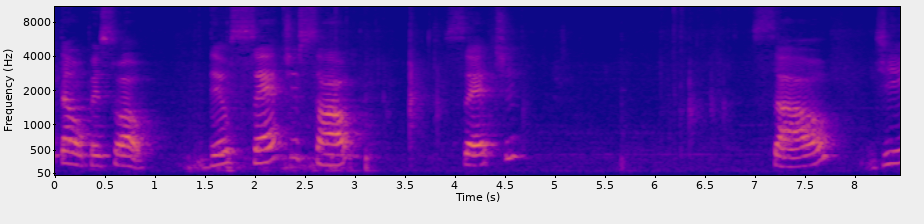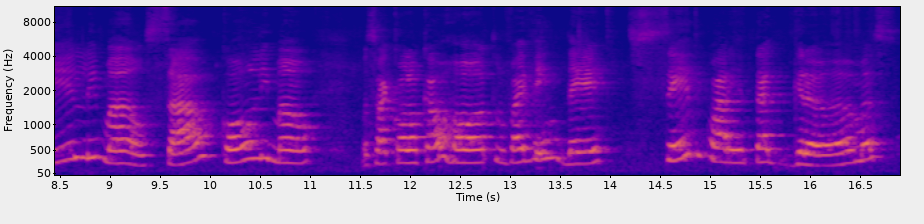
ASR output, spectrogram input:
Então, pessoal, deu sete sal, sete sal de limão, sal com limão. Você vai colocar o rótulo, vai vender 140 gramas.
